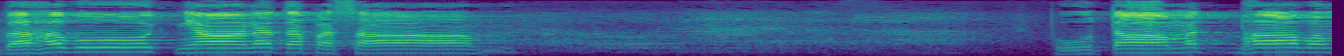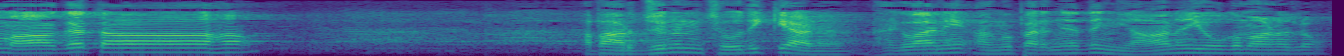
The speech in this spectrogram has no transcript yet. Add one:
ബഹവോ ജ്ഞാനതപസാം. പൂതാമദ്ഭാവമാഗതാഹ അപ്പൊ അർജുനൻ ചോദിക്കുകയാണ് ഭഗവാനെ അങ്ങ് പറഞ്ഞത് ജ്ഞാനയോഗമാണല്ലോ.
